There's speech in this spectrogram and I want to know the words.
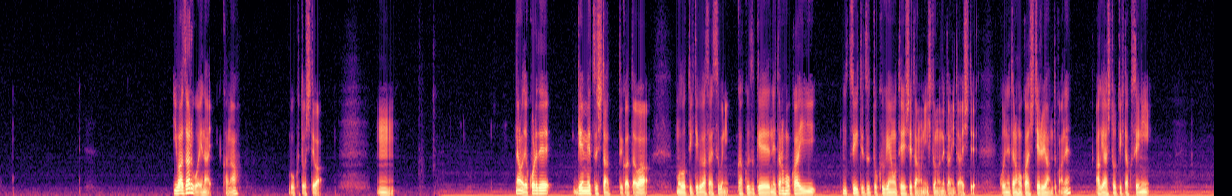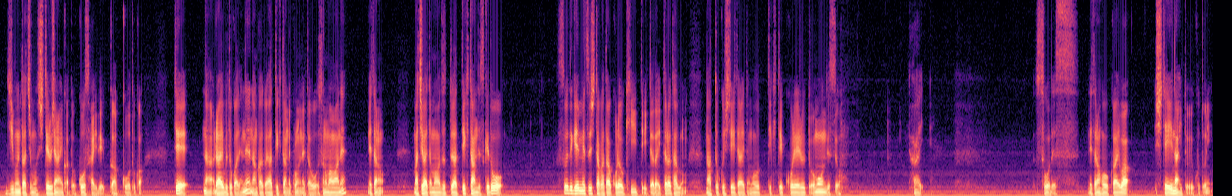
言わざるを得ないかな。僕としては。うん。なので、これで幻滅したって方は、戻ってきてください。すぐに。額付け、ネタの崩壊についてずっと苦言を呈してたのに、人のネタに対して、これネタの崩壊してるやんとかね、上げ足取ってきたくせに、自分たちもしてるじゃないかと。5歳で学校とか。で、な、ライブとかでね、何回かやってきたんで、このネタをそのままね、ネタの間違えたままずっとやってきたんですけどそれで幻滅した方はこれを聞いていただいたら多分納得していただいて戻ってきてくれると思うんですよ。はい。そうです。ネタの崩壊はしていないということに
